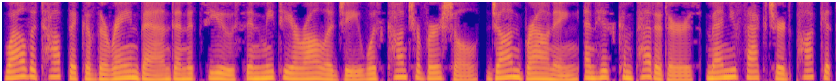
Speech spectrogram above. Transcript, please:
While the topic of the rainband and its use in meteorology was controversial, John Browning and his competitors manufactured pocket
